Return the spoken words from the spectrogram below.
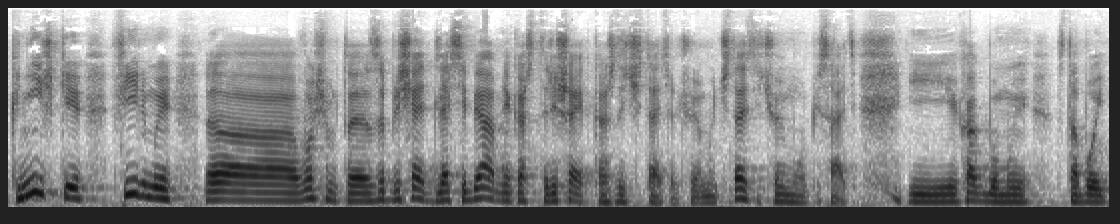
книжки, фильмы, э, в общем-то, запрещать для себя, мне кажется, решает каждый читатель, что ему читать и что ему писать. И как бы мы с тобой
